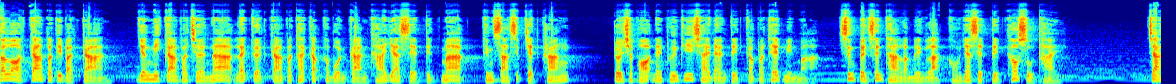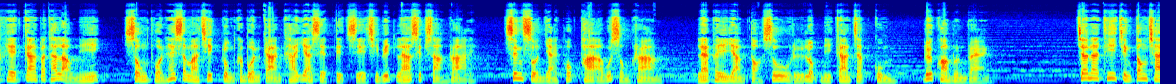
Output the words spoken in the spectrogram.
ตลอดการปฏิบัติการยังมีการเผชิญหน้าและเกิดการประทะกับขบวนการค้ายาเสพติดมากถึง 37 ครั้ง โดยเฉพาะในพื้นที่ชายแดนติดกับประเทศมียนมา ซึ่งเป็นเส้นทางลำเลียงหลักของยาเสพติดเข้าสู่ไทย จากเหตุการณ์ประทะเหล่านี้ส่งผลให้สมาชิกกลุ่มขบวนการค้ายาเสพติดเสียชีวิตแล้ว 13 ราย ซึ่งส่วนใหญ่พกพาอาวุธสงคราม และพยายามต่อสู้หรือหลบหนีการจับกลุ่มด้วยความรุนแรง เจ้าหน้าที่จึงต้องใช้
